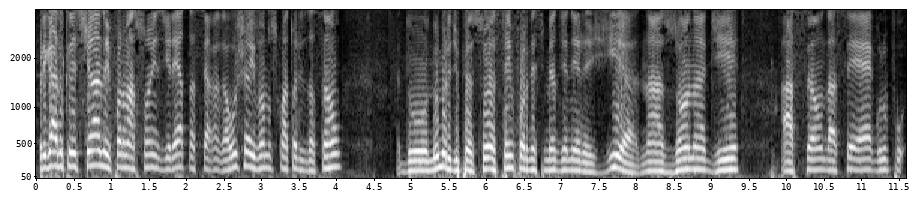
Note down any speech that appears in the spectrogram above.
Obrigado, Cristiano. Informações direto da Serra Gaúcha e vamos com a atualização do número de pessoas sem fornecimento de energia na zona de ação da CE Grupo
